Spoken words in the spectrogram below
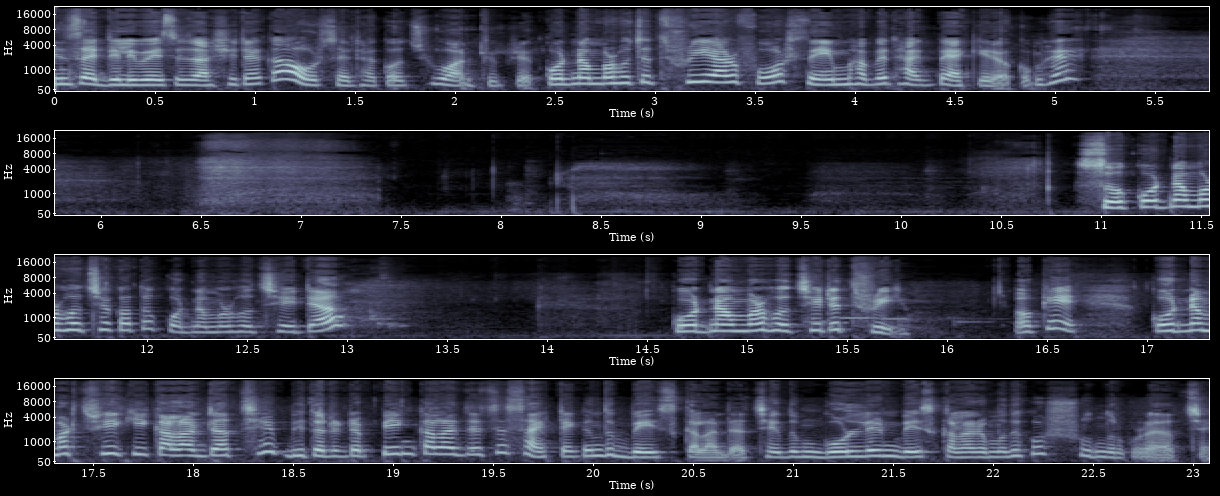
inside delivery charge আশি টাকা আউটসাইড টাকা হচ্ছে ওয়ান ফিফটি কোড নাম্বার হচ্ছে থ্রি আর ফোর সেমভাবে থাকবে একই রকম হ্যাঁ? সো কোড নাম্বার হচ্ছে কত? কোড নাম্বার হচ্ছে এটা? কোড নাম্বার হচ্ছে এটা three okay code number three কী কালার যাচ্ছে? ভিতরে এটা পিঙ্ক কালার যাচ্ছে সাইডটা কিন্তু বেস কালার যাচ্ছে, একদম গোল্ডেন বেস কালারের মধ্যে খুব সুন্দর করে যাচ্ছে।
